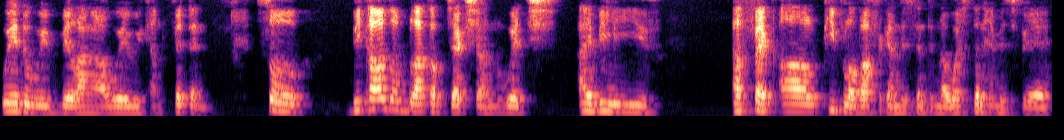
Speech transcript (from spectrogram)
where do we belong or where we can fit in. So because of black abjection, which I believe affect all people of African descent in the Western Hemisphere,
